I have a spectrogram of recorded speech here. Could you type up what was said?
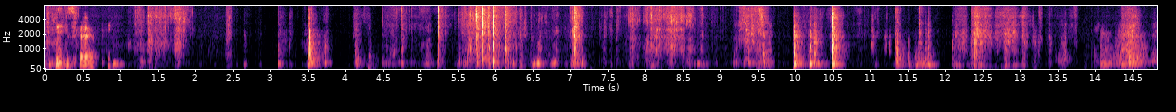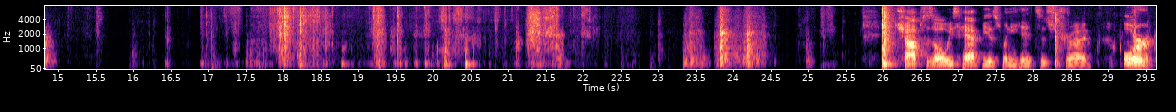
He's happy. Chops is always happiest when he hits his tribe, or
